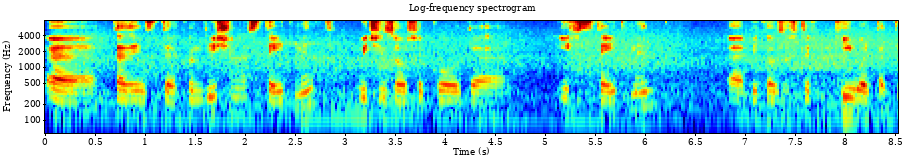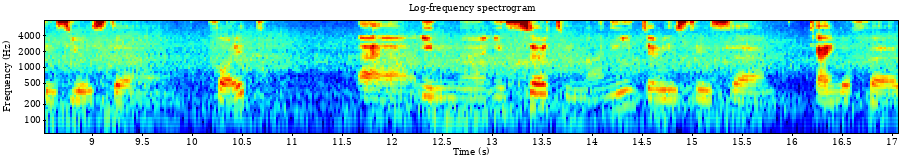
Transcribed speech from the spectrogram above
Uh, that is the conditional statement, which is also called uh, if statement uh, because of the keyword that is used for it. in insert money, there is this um, kind of uh,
